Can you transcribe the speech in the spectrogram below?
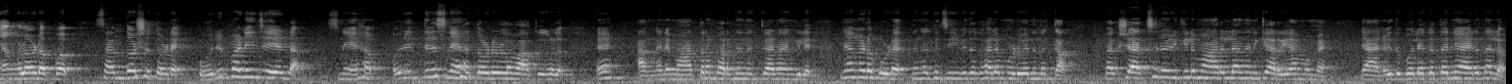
ഞങ്ങളോടൊപ്പം സന്തോഷത്തോടെ ഒരു പണിയും ചെയ്യേണ്ട. സ്നേഹം ഒരു ഇത്തിരി സ്നേഹത്തോടെയുള്ള വാക്കുകൾ അങ്ങനെ മാത്രം പറഞ്ഞു നിൽക്കുകയാണെങ്കിൽ ഞങ്ങളുടെ കൂടെ നിങ്ങൾക്ക് ജീവിതകാലം മുഴുവനും നിൽക്കാം പക്ഷെ അച്ഛനൊരിക്കലും മാറില്ല എന്ന് എനിക്കറിയാമമ്മേ ഞാനും ഇതുപോലെയൊക്കെ തന്നെ ആയിരുന്നല്ലോ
